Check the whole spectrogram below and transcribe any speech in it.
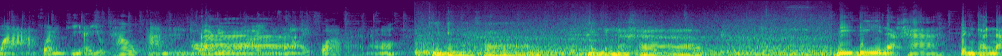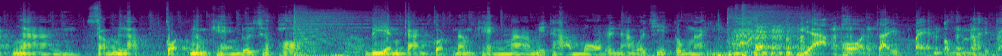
กว่าคนที่อายุเท่ากัน เพราะว่า ริ้วรอยมันน้อยกว่าเนาะนิดนึงนะครับนิดนึงนะครับดีๆนะคะ เป็นพนักงานสำหรับกดน้ำแข็งโดยเฉพาะ เรียนการกดน้ำแข็งมาไม่ถามหมอด้วยนะว่าฉีดตรงไหน อยากพอใจแปะตรงไหนแป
